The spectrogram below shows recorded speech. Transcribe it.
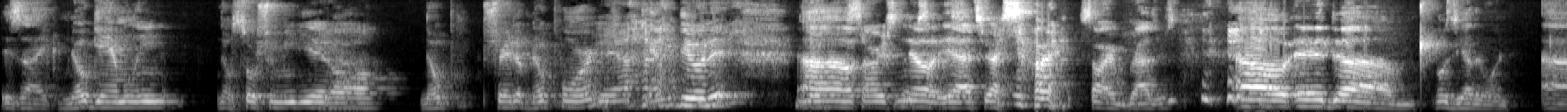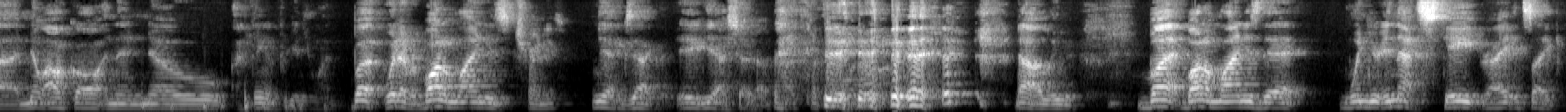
is like no gambling, no social media at Yeah. all, no straight up no porn. Yeah. can't be doing it. No, Uh, sorry, no, stepsis. yeah, that's right. Sorry, sorry, browsers. uh, and um, what was the other one? Uh, no alcohol, and then no. I think I'm forgetting one, but whatever. Bottom line is Trainees. yeah, exactly. Yeah, shut up. no, I'll leave it. But bottom line is that when you're in that state, right? It's like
